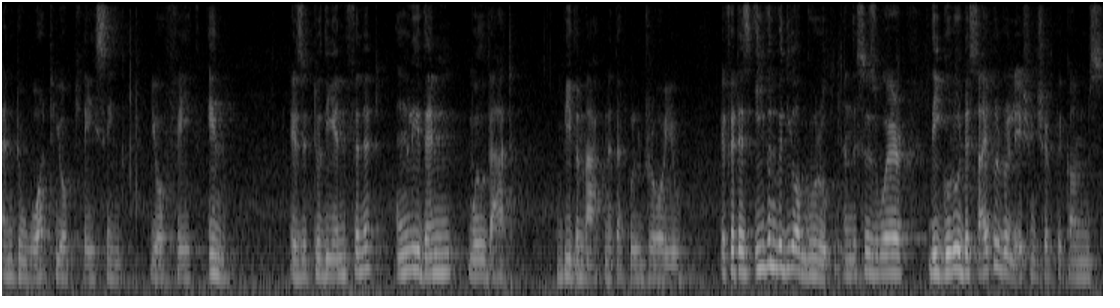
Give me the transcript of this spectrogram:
and to what you're placing your faith in. Is it to the infinite? Only then will that be the magnet that will draw you. If it is even with your guru, and this is where the guru disciple relationship becomes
